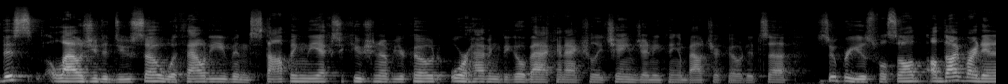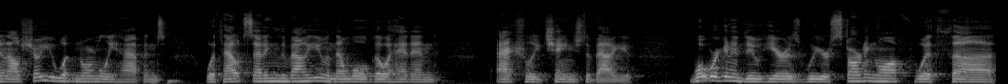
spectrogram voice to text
this allows you to do so without even stopping the execution of your code or having to go back and actually change anything about your code. It's uh, super useful. So I'll, I'll dive right in and I'll show you what normally happens without setting the value, and then we'll go ahead and actually change the value. What we're going to do here is we are starting off with uh,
